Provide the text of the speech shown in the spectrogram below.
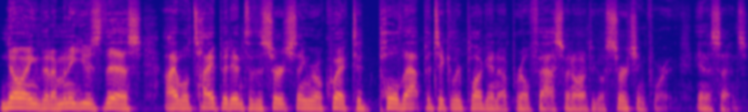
knowing that I'm going to use this. I will type it into the search thing real quick to pull that particular plugin up real fast so I don't have to go searching for it, in a sense.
